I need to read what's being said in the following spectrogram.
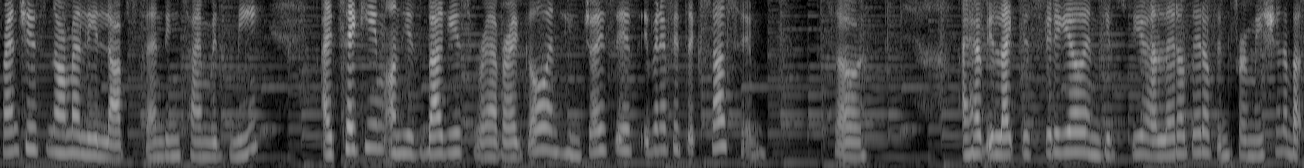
Frenchies normally love spending time with me. I take him on his buggies wherever I go and he enjoys it even if it exhausts him. So I hope you like this video and gives you a little bit of information about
